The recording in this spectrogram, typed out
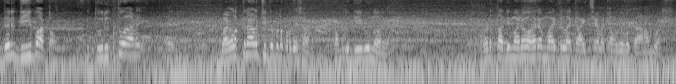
ഇതൊരു ദ്വീപാട്ടോ ഒരു തുരുത്തുമാണ് വെള്ളത്തിനാൾ ചുറ്റപ്പെട്ട പ്രദേശമാണ്. നമുക്ക് ദ്വീപ് എന്ന് പറയാം. അവിടുത്തെ അതിമനോഹരമായിട്ടുള്ള കാഴ്ചകളൊക്കെ നമുക്കിപ്പോൾ കാണാൻ പോകാം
